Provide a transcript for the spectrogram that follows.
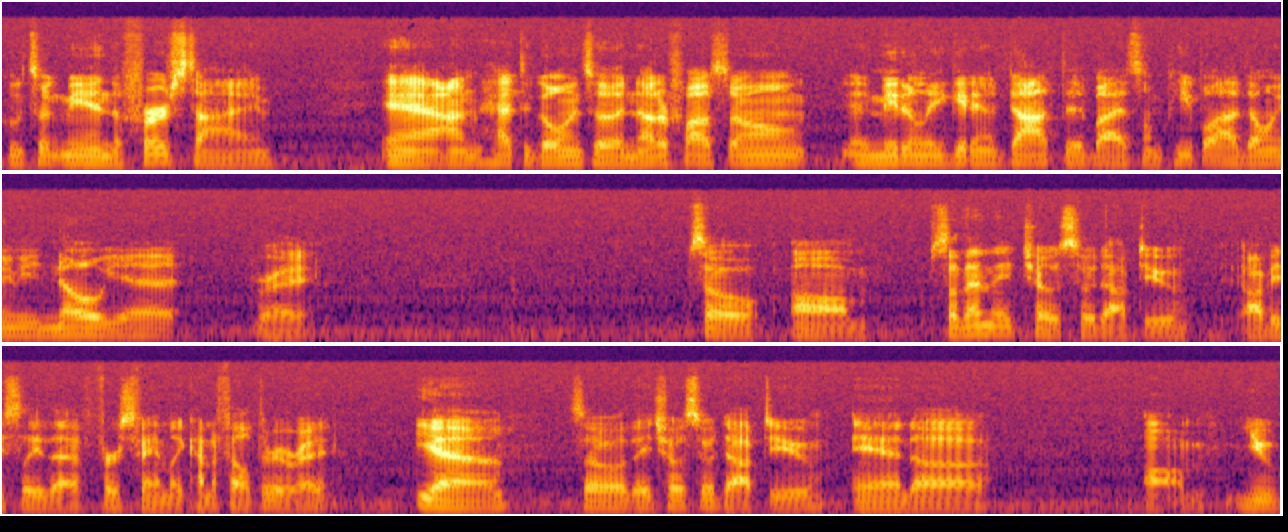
who took me in the first time, and I had to go into another foster home, immediately getting adopted by some people I don't even know yet. Right. So, um, so then they chose to adopt you. Obviously, that first family kind of fell through, right? Yeah. So they chose to adopt you, and uh, um, you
